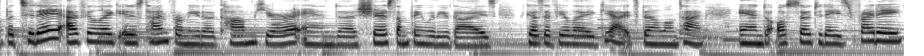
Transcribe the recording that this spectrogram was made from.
but today I feel like it is time for me to come here and uh, share something with you guys because I feel like, yeah, it's been a long time. And also, today is Friday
